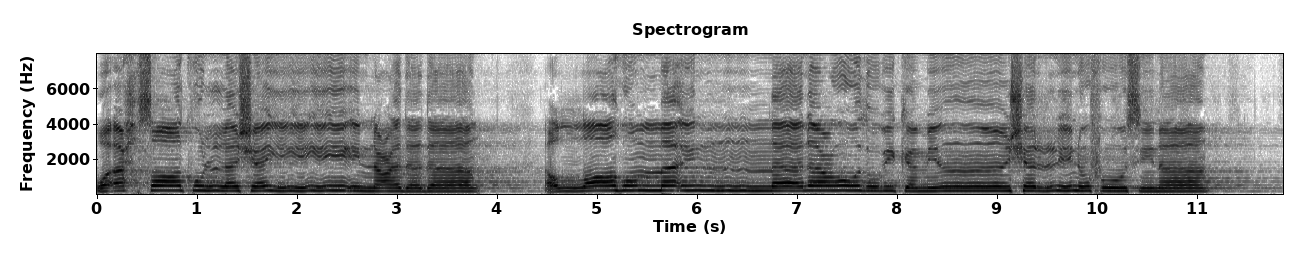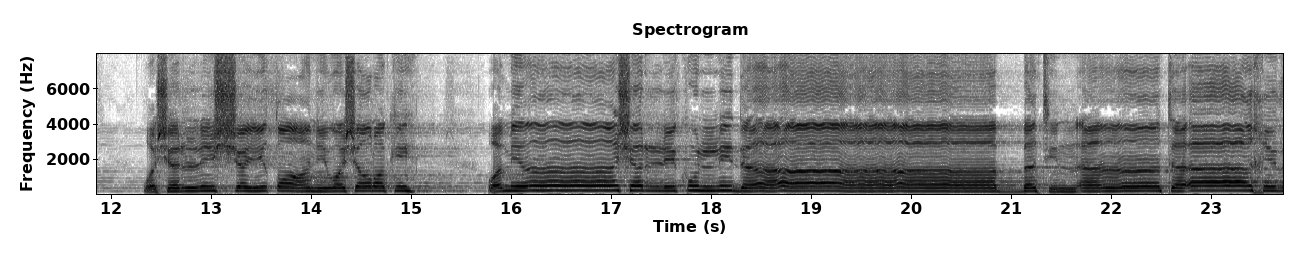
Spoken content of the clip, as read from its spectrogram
وأحصى كل شيء عددا. اللهم إنا نعوذ بك من شر نفوسنا وشر الشيطان وشركه ومن شر كل دابة أنت آخذ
